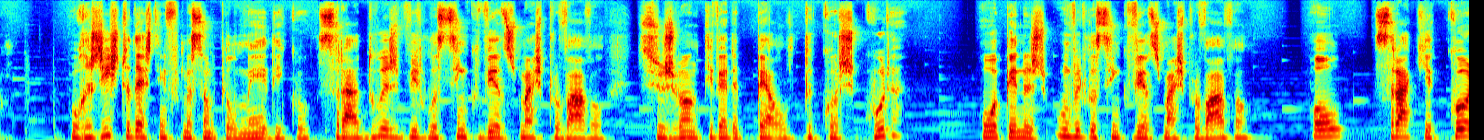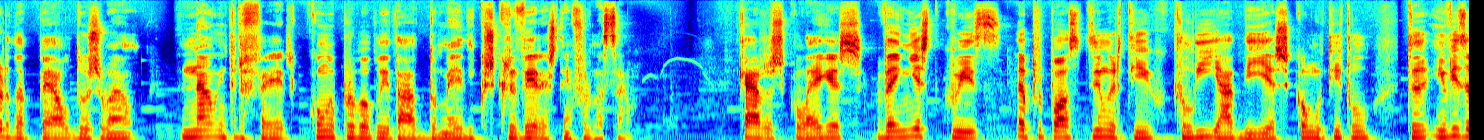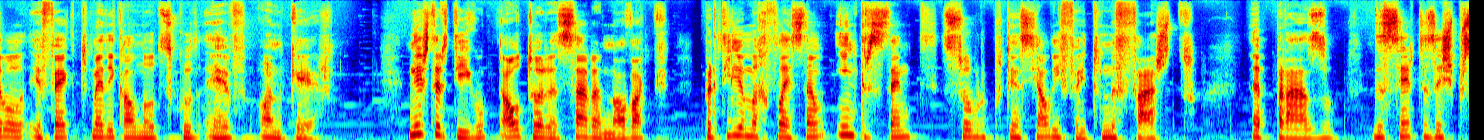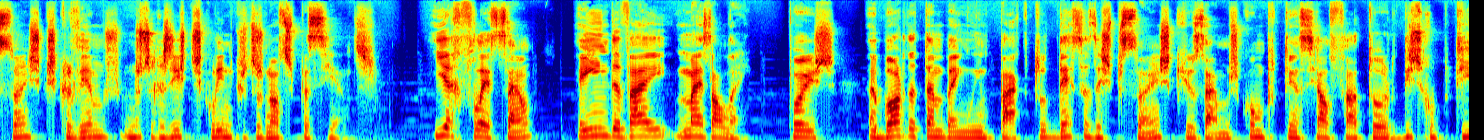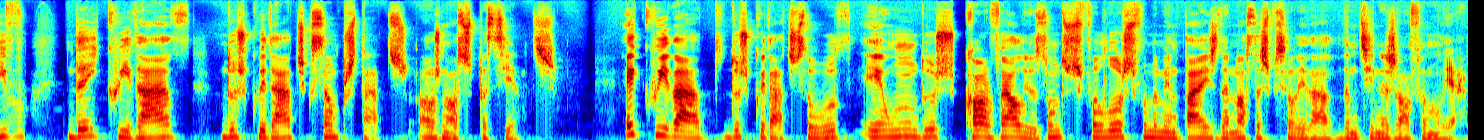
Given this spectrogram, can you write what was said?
o registro desta informação pelo médico será 2,5 vezes mais provável se o João tiver a pele de cor escura? Ou apenas 1,5 vezes mais provável? Ou será que a cor da pele do João não interfere com a probabilidade do médico escrever esta informação? Caros colegas, vem este quiz a propósito de um artigo que li há dias com o título The Invisible Effect Medical Notes Could Have on Care. Neste artigo, a autora Sara Novak partilha uma reflexão interessante sobre o potencial efeito nefasto a prazo de certas expressões que escrevemos nos registros clínicos dos nossos pacientes. E a reflexão ainda vai mais além pois aborda também o impacto dessas expressões que usamos como potencial fator disruptivo da equidade dos cuidados que são prestados aos nossos pacientes. A equidade dos cuidados de saúde é um dos core values, um dos valores fundamentais da nossa especialidade da medicina geral familiar.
